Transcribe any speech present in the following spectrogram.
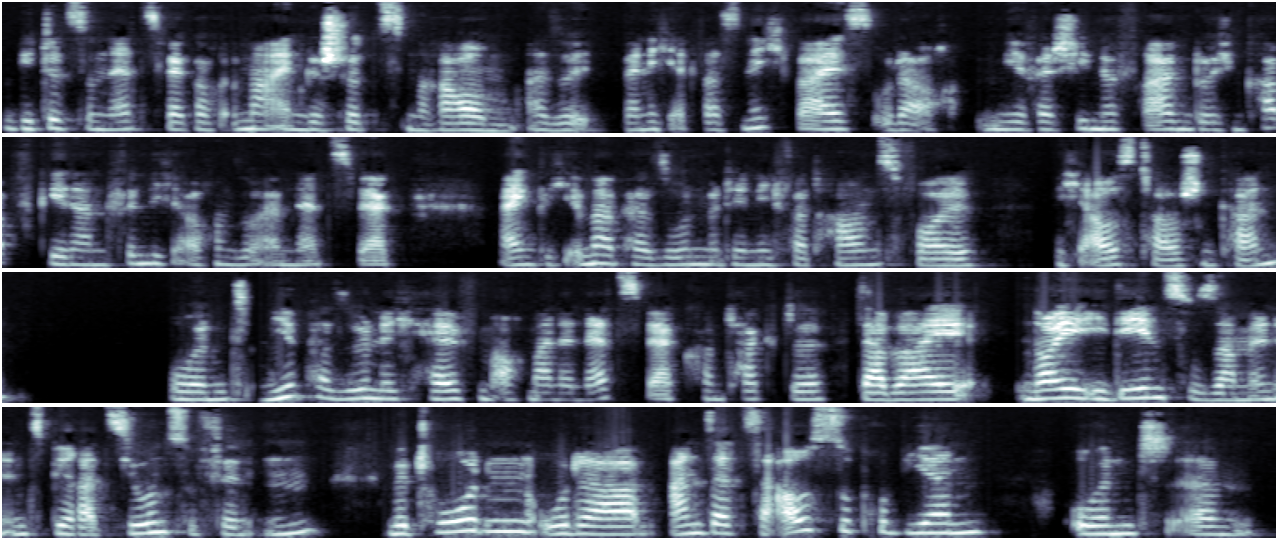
bietet so ein Netzwerk auch immer einen geschützten Raum. Also wenn ich etwas nicht weiß oder auch mir verschiedene Fragen durch den Kopf gehen, dann finde ich auch in so einem Netzwerk eigentlich immer Personen, mit denen ich vertrauensvoll mich austauschen kann. Und mir persönlich helfen auch meine Netzwerkkontakte dabei, neue Ideen zu sammeln, Inspiration zu finden, Methoden oder Ansätze auszuprobieren und ähm,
